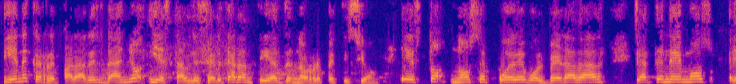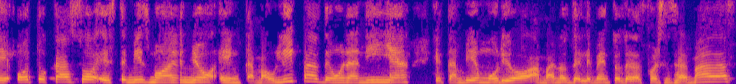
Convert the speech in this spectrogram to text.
tiene que reparar el daño y establecer garantías de no repetición. Esto no se puede volver a dar. Ya tenemos eh, otro caso este mismo año en Tamaulipas de una niña que también murió a manos de elementos de las Fuerzas Armadas.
